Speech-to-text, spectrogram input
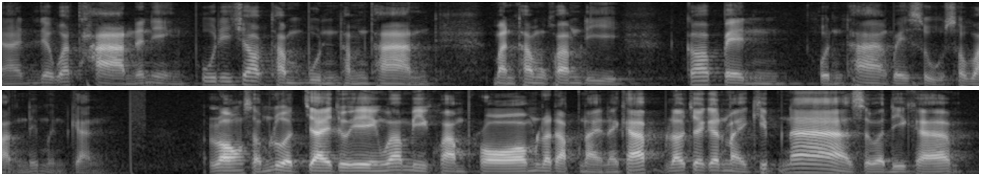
นะเรียกว่าทานนั่นเอง ผู้ที่ชอบทำบุญทำทาน มันทำความดี ก็เป็นหนทางไปสู่สวรรค์ได้เหมือนกัน ลองสำรวจใจตัวเองว่ามีความพร้อมระดับไหนนะครับ แล้วเจอกันใหม่คลิปหน้า สวัสดีครับ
